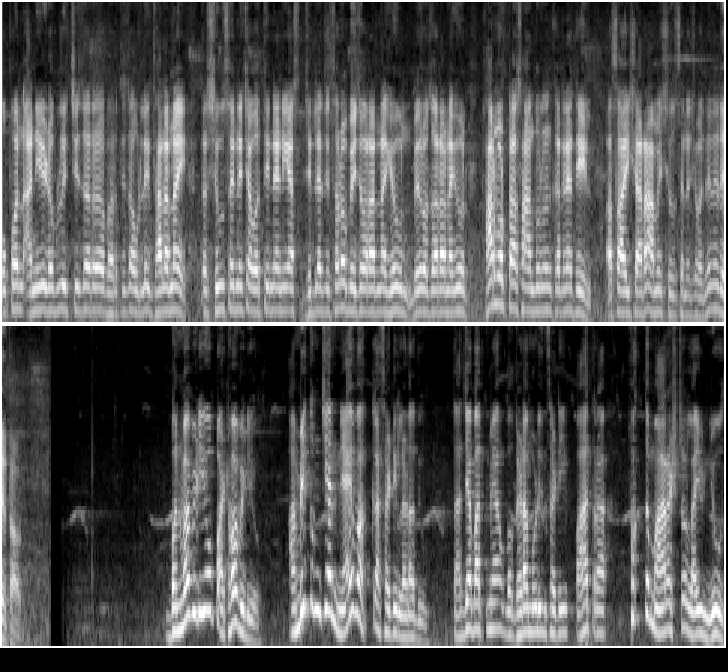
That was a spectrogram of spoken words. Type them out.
ओपन आणि ई डब्ल्यूची जर भरतीचा उल्लेख झाला नाही तर शिवसेनेच्या वतीने आणि या जिल्ह्यातील सर्व बेजवारांना घेऊन बेरोजगारांना घेऊन फार मोठं असं आंदोलन करण्यात येईल असा इशारा आम्ही शिवसेनेच्या वतीने देत आहोत. बनवा व्हिडिओ पाठवा व्हिडिओ. आम्ही तुमच्या न्याय हक्कासाठी लढा देऊ. ताज्या बातम्या व घडामोडींसाठी पाहत राहा फक्त महाराष्ट्र लाईव्ह न्यूज.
